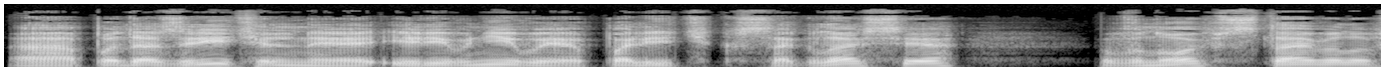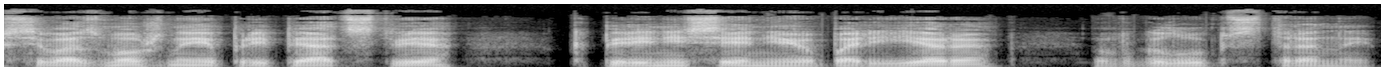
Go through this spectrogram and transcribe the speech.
а подозрительная и ревнивая политика согласия вновь ставила всевозможные препятствия к перенесению барьера вглубь страны.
